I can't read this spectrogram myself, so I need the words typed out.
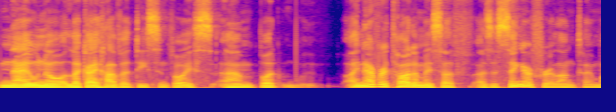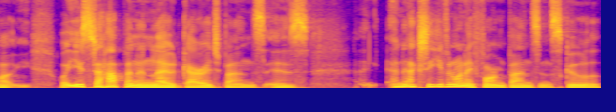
now know, like I have a decent voice, um, but I never thought of myself as a singer for a long time. What what used to happen in loud garage bands is, and actually even when I formed bands in school,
